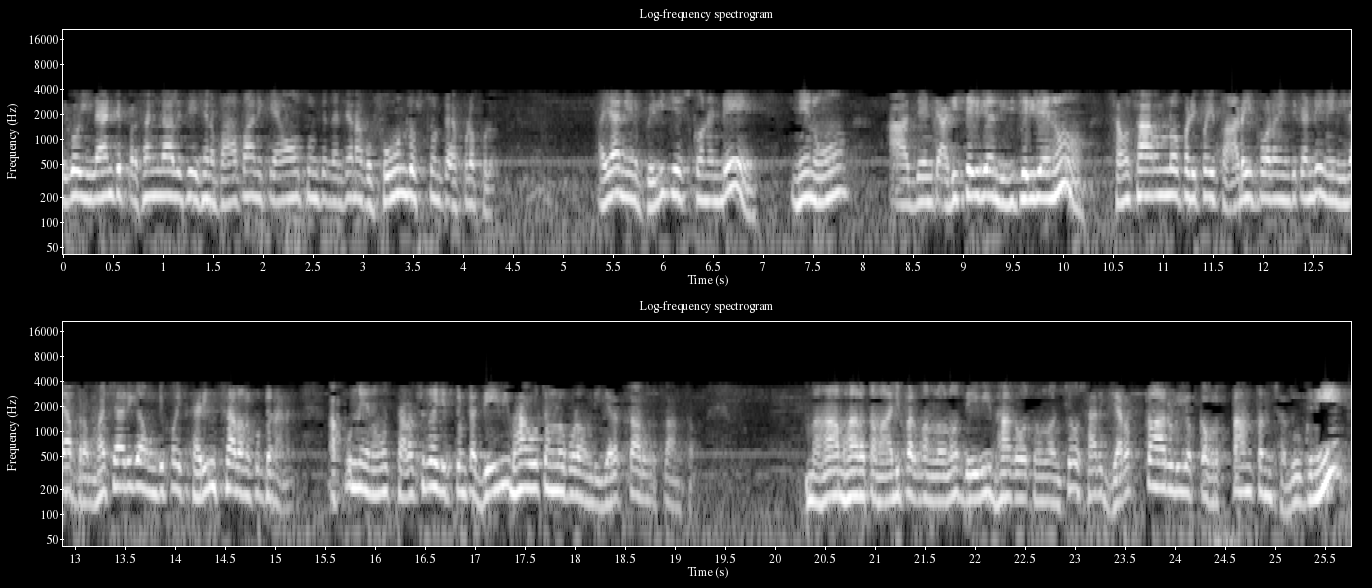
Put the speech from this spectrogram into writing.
ఇగో ఇలాంటి ప్రసంగాలు చేసిన పాపానికి ఏమవుతుంటుందంటే నాకు ఫోన్లు వస్తుంటాయి అప్పుడప్పుడు. అయ్యా నేను పెళ్ళి చేసుకోనండి నేను అదేంటి అది చదివాను ఇది చదివాను సంసారంలో పడిపోయి పాడైపోవడం ఎందుకండి? నేను ఇలా బ్రహ్మచారిగా ఉండిపోయి తరించాలనుకుంటున్నాను. అప్పుడు నేను తరచుగా చెప్తుంటా దేవి భాగవతంలో కూడా ఉంది జరత్తారు వృత్తాంతం. మహాభారతం ఆదిపర్వంలోనో దేవీ భాగవతంలోంచి ఒకసారి జరత్కారుడి యొక్క వృత్తాంతం చదువుకుని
